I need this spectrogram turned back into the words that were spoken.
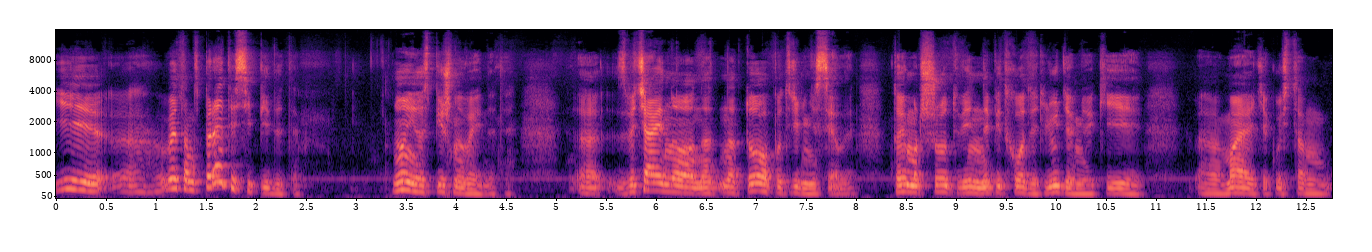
І е, ви там зберетесь і підете. Ну і успішно вийдете. Е, Звичайно, на, на то потрібні сили. Той маршрут він не підходить людям, які е, мають якусь там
